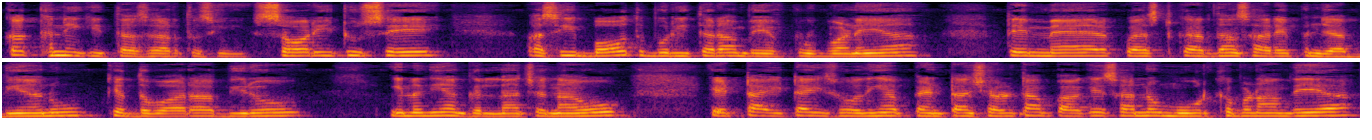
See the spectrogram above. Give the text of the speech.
ਕੱਖ ਨਹੀਂ ਕੀਤਾ ਸਰ ਤੁਸੀਂ। ਸੌਰੀ ਟੂ ਸੇ ਅਸੀਂ ਬਹੁਤ ਬੁਰੀ ਤਰ੍ਹਾਂ ਬੇਵਕੂਫ ਬਣੇ ਆ ਤੇ ਮੈਂ ਰਿਕੁਐਸਟ ਕਰਦਾ ਸਾਰੇ ਪੰਜਾਬੀਆਂ ਨੂੰ ਕਿ ਦੁਬਾਰਾ ਵੀਰੋ, ਇਹਨਾਂ ਦੀਆਂ ਗੱਲਾਂ ਚ ਨਾ ਆਓ। ਇਹ 2.5 250 ਦੀਆਂ ਪੈਂਟਾਂ ਸ਼ਰਟਾਂ ਪਾ ਕੇ ਸਾਨੂੰ ਮੂਰਖ ਬਣਾਉਂਦੇ ਆ।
